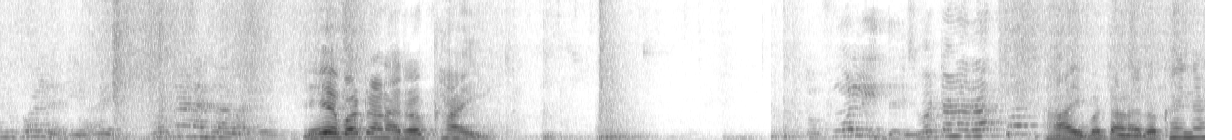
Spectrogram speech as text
એટલે ભલે દે હાય વટાણા એ વટાણા રખાય. તો ફોલી દઈશ. વટાણા હા એ વટાણા રખાય ને.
